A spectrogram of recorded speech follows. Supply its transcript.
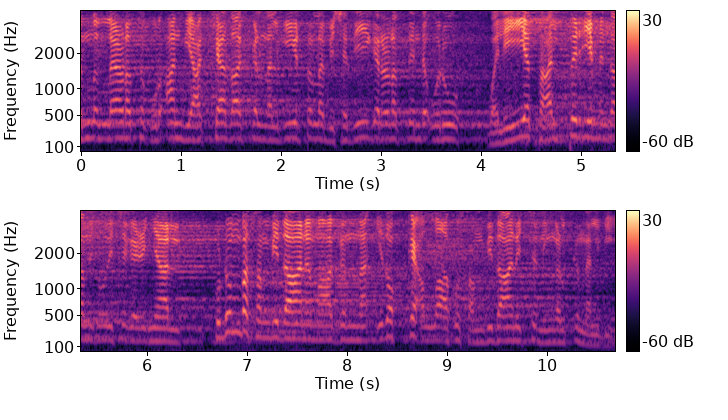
എന്നുള്ളിടത്ത് ഖുർആൻ വ്യാഖ്യാതാക്കൾ നൽകിയിട്ടുള്ള വിശദീകരണത്തിന്റെ ഒരു വലിയ താല്പര്യം എന്താണെന്ന് ചോദിച്ചു കഴിഞ്ഞാൽ കുടുംബ സംവിധാനമാകുന്ന ഇതൊക്കെ അള്ളാഹു സംവിധാനിച്ച് നിങ്ങൾക്ക് നൽകി.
